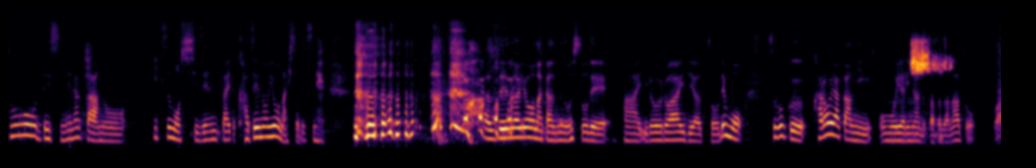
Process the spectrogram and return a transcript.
そうですね。なんかあのいつも自然体と風のような人ですね。風のような感じの人で、はい、いろいろアイディアと、でもすごく軽やかに思いやりのある方だなとは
